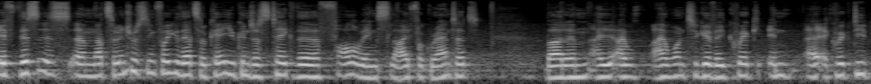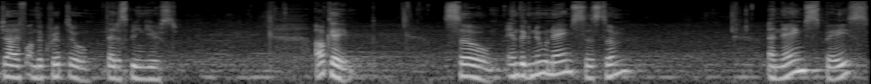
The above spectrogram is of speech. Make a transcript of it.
If this is um, not so interesting for you, that's okay. You can just take the following slide for granted. But um, I, I, I, want to give a quick, in, a quick deep dive on the crypto that is being used. Okay, so, in the GNU name system, a namespace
